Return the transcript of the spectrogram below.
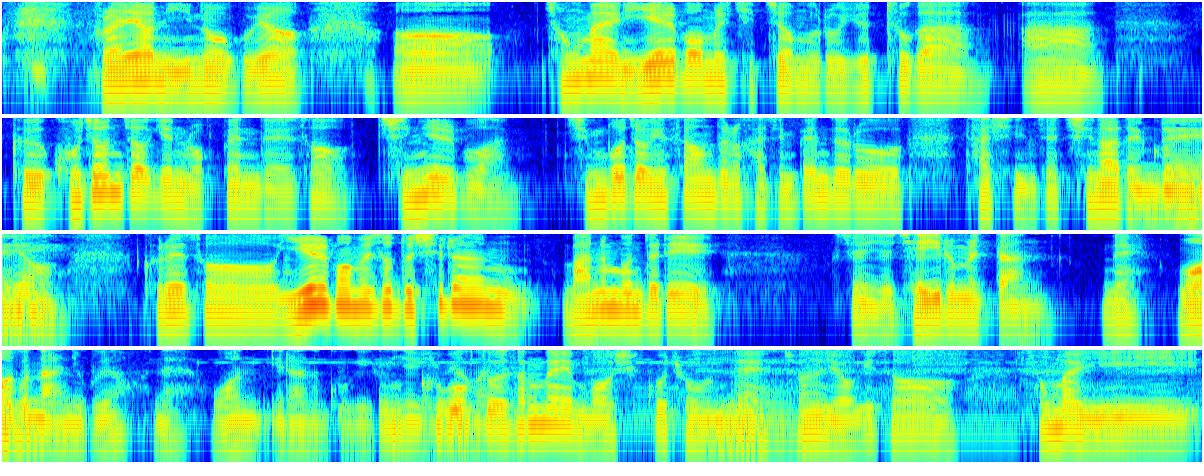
브라이언 이노고요. 어 정말 이 앨범을 기점으로 유투가 아 그 고전적인 록 밴드에서 진일보한 진보적인 사운드를 가진 밴드로 다시 이제 진화됐거든요. 네. 그래서 이 앨범에서도 실은 많은 분들이 그죠 이제 제 이름을 딴 네, One. 곡은 아니고요. 네, One이라는 곡이 굉장히 그 유명하죠. 곡도 상당히 멋있고 좋은데 네. 저는 여기서 정말 이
